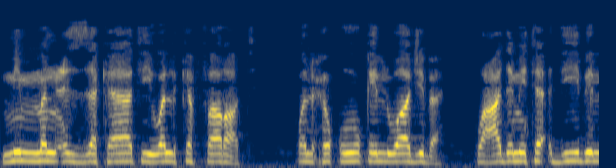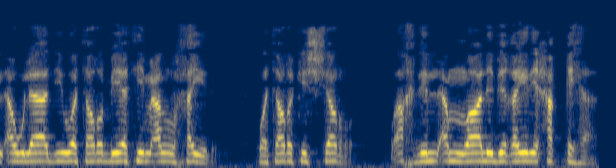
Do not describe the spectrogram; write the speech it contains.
من منع الزكاة والكفارات والحقوق الواجبة وعدم تأديب الأولاد وتربيتهم على الخير وترك الشر وأخذ الأموال بغير حقها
